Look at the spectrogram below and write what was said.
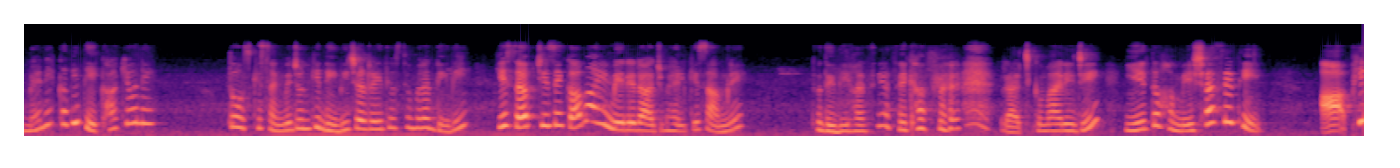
मैंने कभी देखा क्यों नहीं? तो उसके संग में जो उनकी दीदी चल रही थी, उसने बोला, दीदी, ये सब चीज़ें कब आई मेरे राजमहल के सामने? तो दीदी हँसी हंसे कहा राजकुमारी जी, ये तो हमेशा से थी। आप ही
